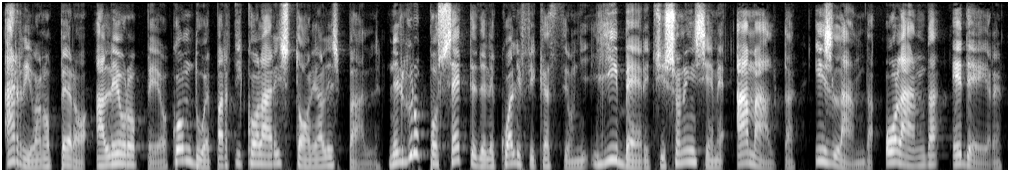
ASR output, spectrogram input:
arrivano però all'europeo con due particolari storie alle spalle. Nel gruppo 7 delle qualificazioni gli iberici sono insieme a Malta, Islanda, Olanda ed Eire.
